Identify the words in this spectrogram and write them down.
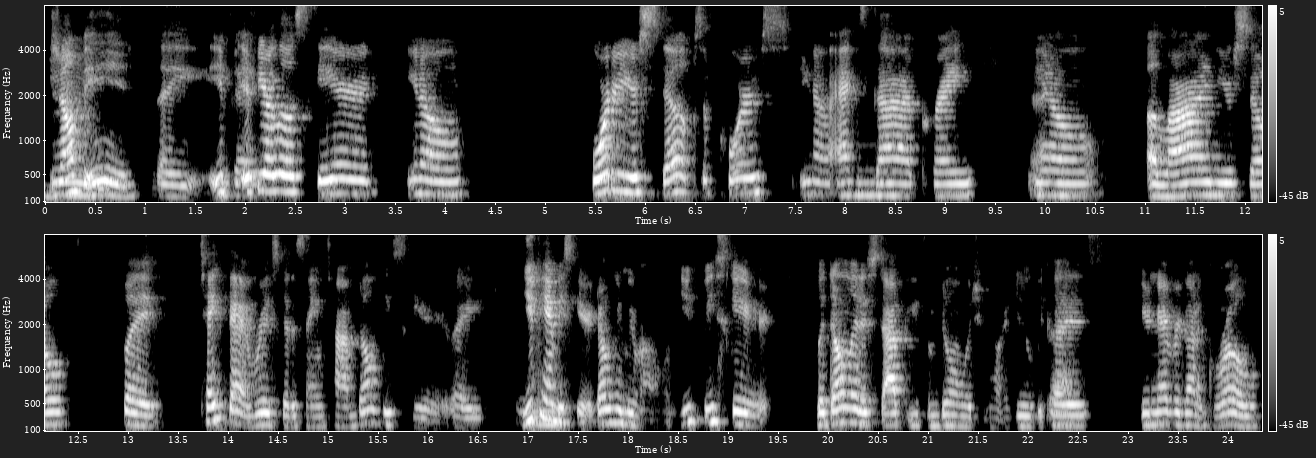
jump Mm. in. Like if Okay. if you're a little scared, you know, order your steps, of course. You know, ask Mhm. God, pray, you know, align yourself, but take that risk at the same time. Don't be scared. Like you can't Mm-hmm. be scared. Don't get me wrong. You be scared, but don't let it stop you from doing what you want to do because you're never gonna grow.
